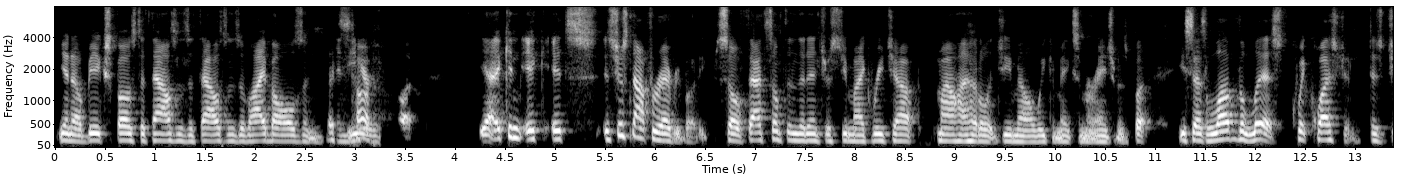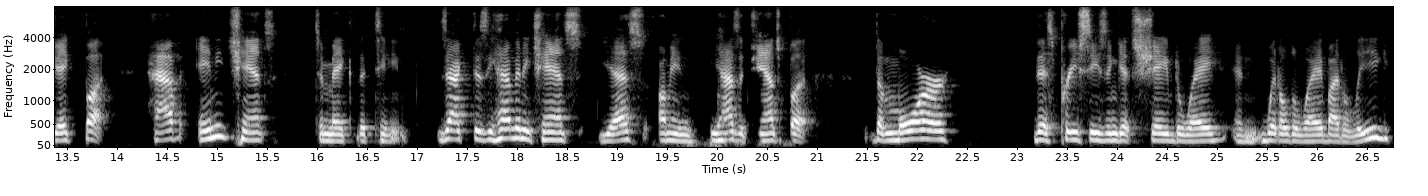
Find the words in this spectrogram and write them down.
you know be exposed to thousands and thousands of eyeballs and, and ears. Yeah, it can. It, it's it's just not for everybody. So if that's something that interests you, Mike, reach out milehighhuddle at Gmail. We can make some arrangements. But he says, love the list. Quick question: Does Jake Butt have any chance to make the team? Zach, does he have any chance? Yes. I mean, he has a chance, but the more this preseason gets shaved away and whittled away by the league,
